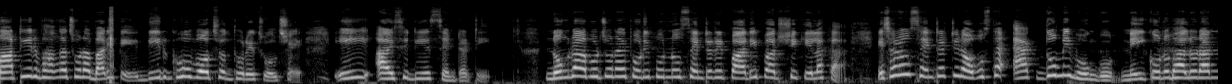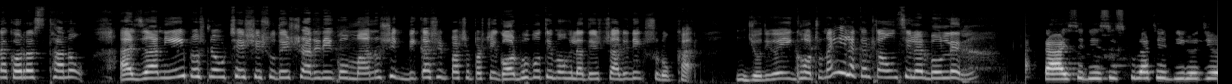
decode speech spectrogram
মাটির ভাঙাচোরা বাড়িতে দীর্ঘ বছর ধরে চলছে এই আইসিডিএস সেন্টারটি। নোংরা আবর্জনায় পরিপূর্ণ সেন্টারের পারিপার্শ্বিক এলাকা। এছাড়াও সেন্টারটির অবস্থা একদমই ভঙ্গুর। নেই কোনো ভালো রান্না করার স্থানও। আর যা নিয়েই প্রশ্ন উঠছে, শিশুদের শারীরিক ও মানসিক বিকাশের পাশাপাশি গর্ভবতী মহিলাদের শারীরিক সুরক্ষা যদিও এই ঘটনায় এলাকার কাউন্সিলর বললেন, একটা আইসিডিএস স্কুল আছে, ডিরোজিও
